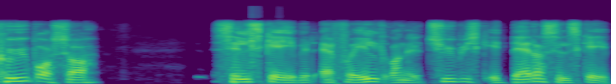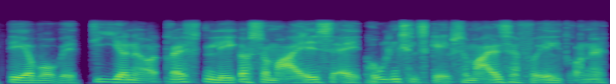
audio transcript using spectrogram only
køber så selskabet af forældrene, typisk et datterselskab, der hvor værdierne og driften ligger, som ejes af et holdingselskab, som ejes af forældrene.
